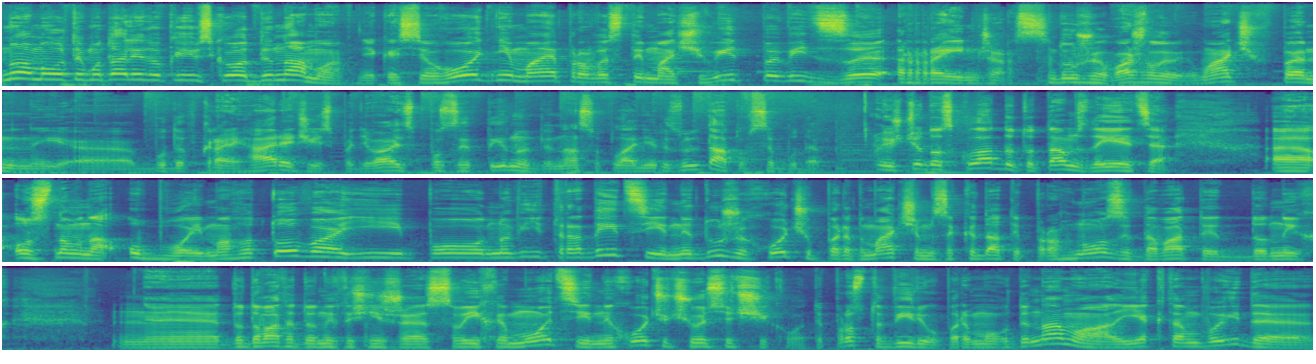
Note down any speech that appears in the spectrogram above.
Ну а ми летимо далі до київського Динамо, яке сьогодні має провести матч відповідь з Рейнджерс. Дуже важливий матч, впевнений, е, буде вкрай гарячий. Сподіваюсь, позитивно для нас у плані результату все буде. І щодо складу, то там здається. е, Основна обойма готова, і по новій традиції не дуже хочу перед матчем закидати прогнози, давати до них додавати до них точніше своїх емоцій, не хочу чогось очікувати. Просто вірю у перемогу Динамо, а як там вийде,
